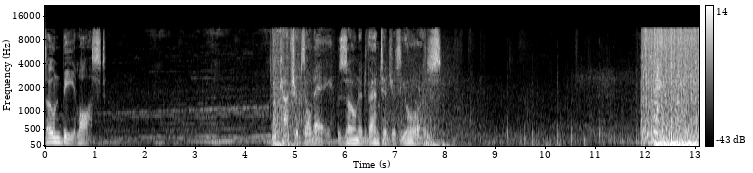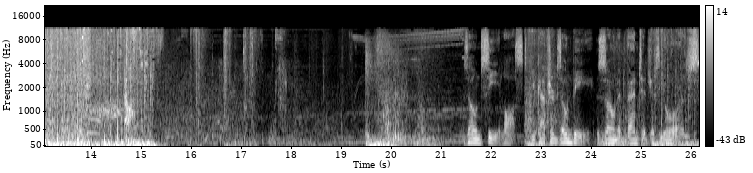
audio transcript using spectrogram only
Zone B lost. You captured Zone A. Zone advantage is yours. Zone C lost. You captured Zone B. Zone advantage is yours.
